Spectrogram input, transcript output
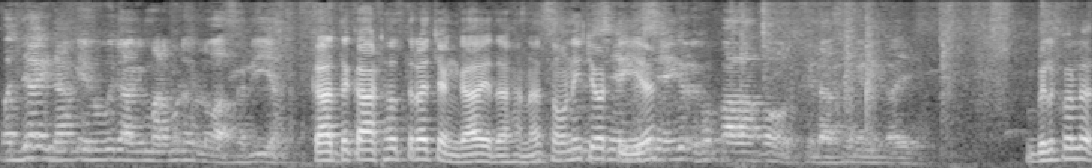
ਵੱਧਿਆ ਇਦਾਂ ਕਿ ਹੋ ਜਾ ਕੇ ਮਾੜਾ ਮੋਟਾ ਲਵਾ ਸਕਦੀ ਆ। ਕੱਦ ਕਾਠ ਉਤਰਾ ਚੰਗਾ ਇਹਦਾ ਹਨਾ? ਸੋਹਣੀ ਝੋਟੀ ਆ। ਬਿਲਕੁਲ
